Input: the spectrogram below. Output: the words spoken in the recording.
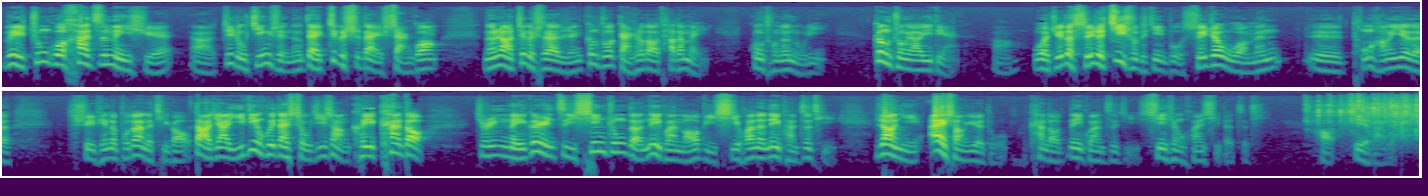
为中国汉字美学啊这种精神能在这个时代闪光，能让这个时代的人更多感受到它的美，共同的努力。更重要一点。啊，我觉得随着技术的进步，随着我们呃同行业的水平的不断的提高，大家一定会在手机上可以看到，就是每个人自己心中的那款毛笔，喜欢的那款字体，让你爱上阅读，看到那款自己心生欢喜的字体。好，谢谢大家。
